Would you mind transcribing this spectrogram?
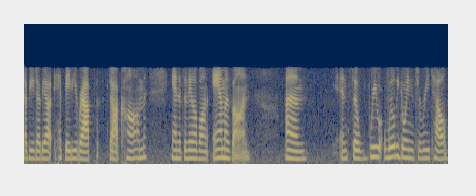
www.hipbabywrap.com, and it's available on Amazon. Um, and so we will be going into retail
